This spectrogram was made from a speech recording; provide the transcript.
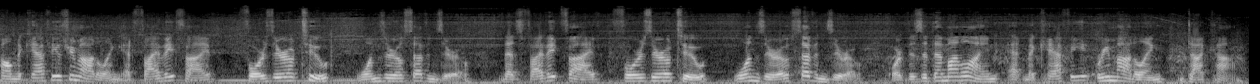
Call McAfee's Remodeling at 585 402 1070. That's 585 402 1070. Or visit them online at McAfeeRemodeling.com.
